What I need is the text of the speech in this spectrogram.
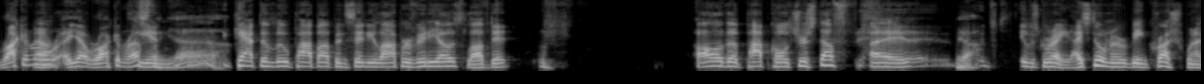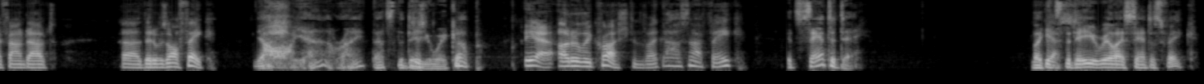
rock and roll. yeah, rock and wrestling. Yeah. Captain Lou pop up in Cyndi Lauper videos. Loved it. All the pop culture stuff. Uh, Yeah. it was great. I still remember being crushed when I found out uh, that it was all fake. Oh yeah. Right. That's the day Just- you wake up. Yeah, utterly crushed and like, oh, it's not fake. It's Santa Day. Like Yes. it's the day you realize Santa's fake.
